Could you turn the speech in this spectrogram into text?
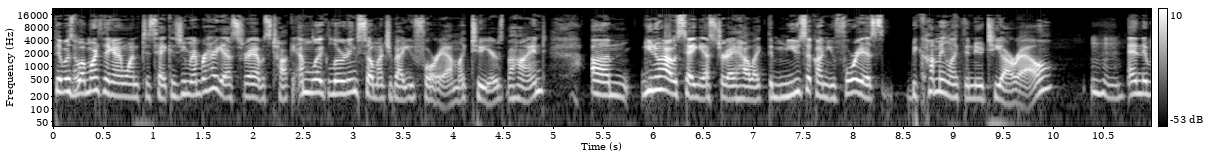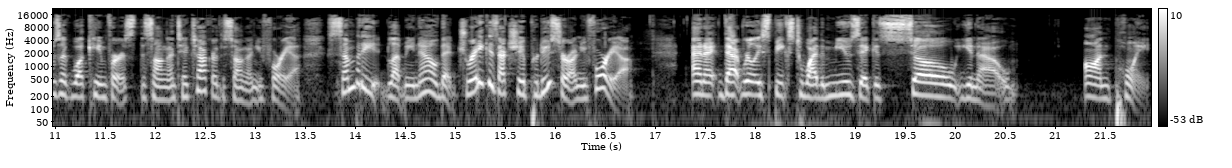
There was one more thing I wanted to say because you remember how yesterday I was talking. I'm like learning so much about Euphoria. I'm like two years behind. Um, you know how I was saying yesterday how like the music on Euphoria is becoming like the new TRL. Mm-hmm. And it was like, what came first, the song on TikTok or the song on Euphoria? Somebody let me know that Drake is actually a producer on Euphoria, and I, that really speaks to why the music is so you know on point.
